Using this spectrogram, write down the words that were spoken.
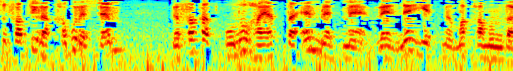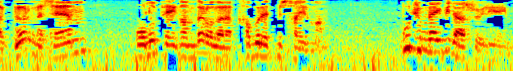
sıfatıyla kabul etsem ve fakat onu hayatta emretme ve nehyetme makamında görmesem onu peygamber olarak kabul etmiş sayılmam. Bu cümleyi bir daha söyleyeyim.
